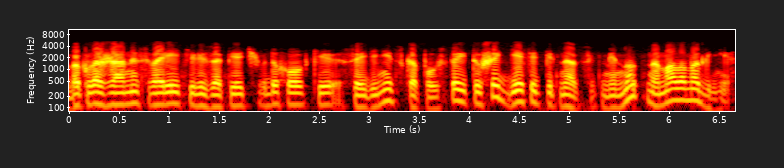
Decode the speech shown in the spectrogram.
Баклажаны сварить или запечь в духовке, соединить с капустой и тушить 10-15 минут на малом огне.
